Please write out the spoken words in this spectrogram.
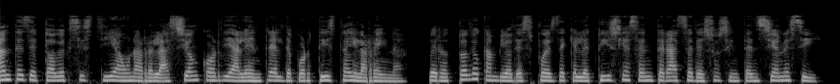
Antes de todo existía una relación cordial entre el deportista y la reina, pero todo cambió después de que Leticia se enterase de sus intenciones y,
